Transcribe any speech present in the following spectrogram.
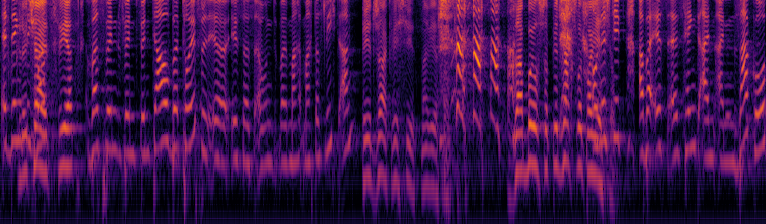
Er denkt sich, Включает was, свет, was für, ein, für, ein, für ein tauber Teufel äh, ist das und macht, macht das Licht an. пиджак висит на вешалке. Забыл, что пиджак свой Und es повесил. steht, aber es, es hängt ein, ein Sakko,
